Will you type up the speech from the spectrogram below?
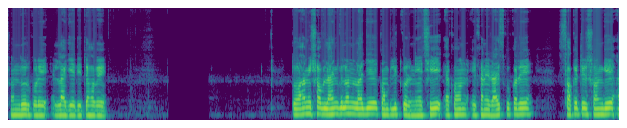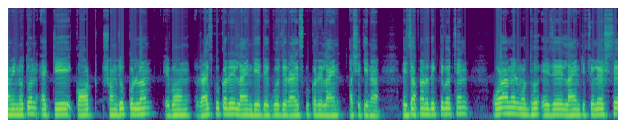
সুন্দর করে লাগিয়ে দিতে হবে। তো আমি সব লাইনগুলো লাগিয়ে কমপ্লিট করে নিয়েছি। এখন এখানে রাইস কুকারে সকেটের সঙ্গে আমি নতুন একটি কট সংযোগ করলাম এবং রাইস কুকারে লাইন দিয়ে দেখব যে রাইস কুকারে লাইন আসে কি না এই যে আপনারা দেখতে পাচ্ছেন ওরামের মধ্যে এই যে লাইনটি চলে এসছে।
